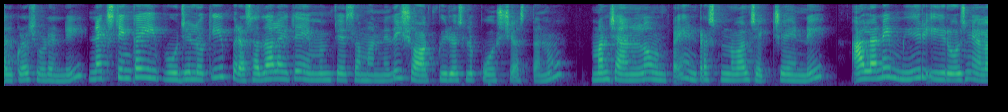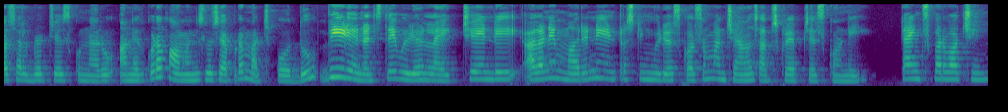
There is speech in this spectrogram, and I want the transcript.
అది కూడా చూడండి. నెక్స్ట్ ఇంకా ఈ పూజలోకి ప్రసాదాలు అయితే ఏమేమి చేసామనేది షార్ట్ వీడియోస్లో పోస్ట్ చేస్తాను. మన ఛానల్లో ఉంటాయి. ఇంట్రెస్ట్ ఉన్న వాళ్ళు చెక్ చేయండి. అలానే మీరు ఈ రోజుని ఎలా సెలబ్రేట్ చేసుకున్నారు అనేది కూడా కామెంట్స్లో చెప్పడం మర్చిపోవద్దు. వీడియో నచ్చితే వీడియోని లైక్ చేయండి. అలానే మరిన్ని ఇంట్రెస్టింగ్ వీడియోస్ కోసం మన ఛానల్ సబ్స్క్రైబ్ చేసుకోండి. Thanks for watching.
